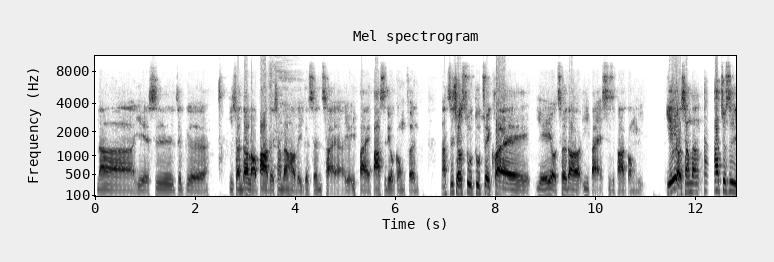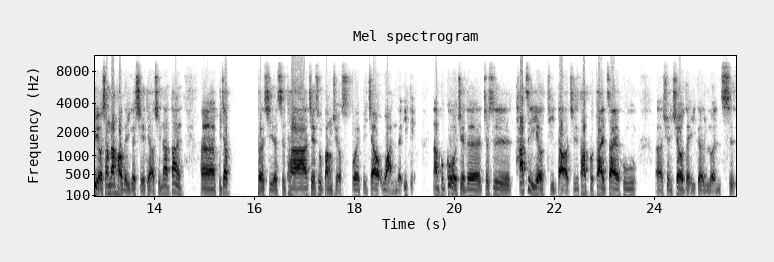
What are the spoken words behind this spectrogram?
那也是这个遗传到老爸的相当好的一个身材啊，有一百八十六公分，那直球速度最快也有测到一百四十八公里，也有相当，他就是有相当好的一个协调性。那但，呃，比较可惜的是他接触棒球会比较晚的一点。那不过我觉得就是他自己也有提到，其实他不太在乎呃选秀的一个轮次。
